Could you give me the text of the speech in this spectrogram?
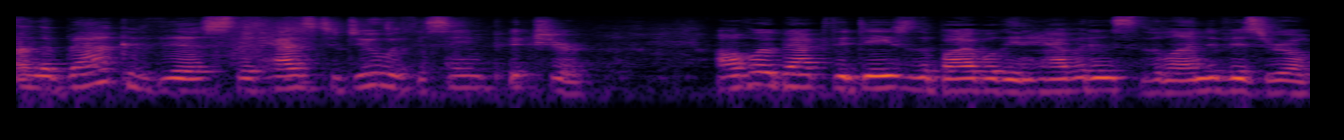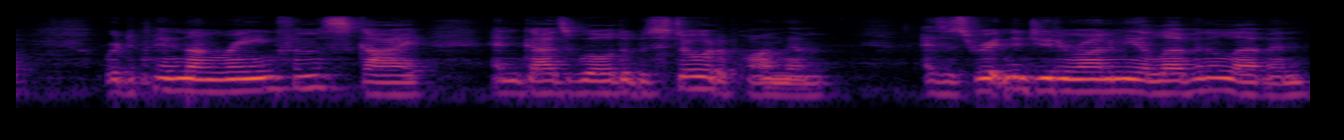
on the back of this that has to do with the same picture. All the way back to the days of the Bible, the inhabitants of the land of Israel were dependent on rain from the sky and God's will to bestow it upon them. As it's written in Deuteronomy 11:11, 11,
